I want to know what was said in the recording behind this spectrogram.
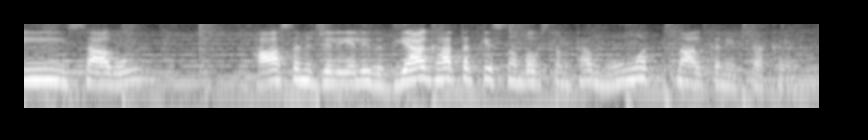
ಈ ಸಾವು ಹಾಸನ ಜಿಲ್ಲೆಯಲ್ಲಿ ಹೃದಯಾಘಾತಕ್ಕೆ ಸಂಭವಿಸಿದಂತಹ ಮೂವತ್ನಾಲ್ಕನೇ ಪ್ರಕರಣ.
